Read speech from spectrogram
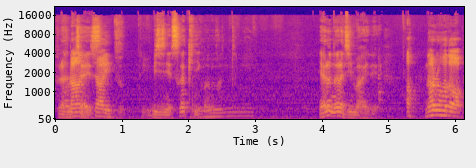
フランチャイズャイズビジネスが気に食わなかった。やるなら自前で、あなるほど。は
